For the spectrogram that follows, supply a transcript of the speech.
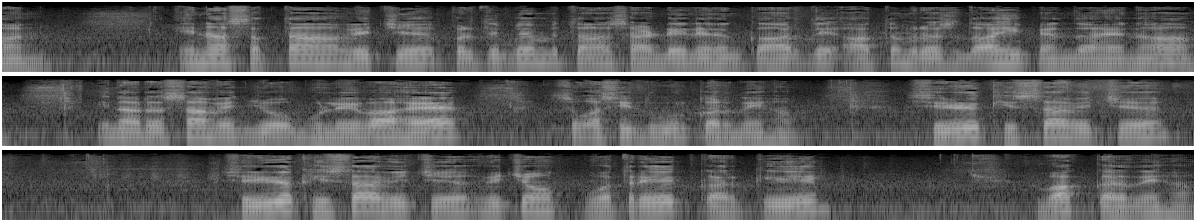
ਹਨ। ਇਹਨਾਂ ਸੱਤਾਂ ਵਿੱਚ ਪ੍ਰਤੀਬਿੰਬ ਤਾਂ ਸਾਡੇ ਨਿਰੰਕਾਰ ਦੇ ਆਤਮ ਰਸ ਦਾ ਹੀ ਪੈਂਦਾ ਹੈ ਨਾ। ਇਹਨਾਂ ਰਸਾਂ ਵਿੱਚ ਜੋ ਭੁਲੇਵਾ ਹੈ, ਸੋ ਅਸੀਂ ਦੂਰ ਕਰਦੇ ਹਾਂ। ਸਰੀਰਕ ਹਿੱਸਾ ਵਿੱਚ ਸਰੀਰਕ ਹਿੱਸਾ ਵਿੱਚ, ਵਿੱਚੋਂ ਵਤਰੇਕ ਕਰਕੇ ਵਕ ਕਰਦੇ ਹਾਂ।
